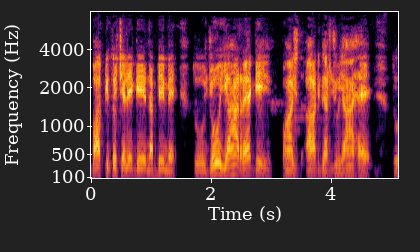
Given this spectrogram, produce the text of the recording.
باقی تو چلے گئے نبے میں۔ تو جو یہاں رہ گئے، پانچ آٹھ گھر جو یہاں ہے، تو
